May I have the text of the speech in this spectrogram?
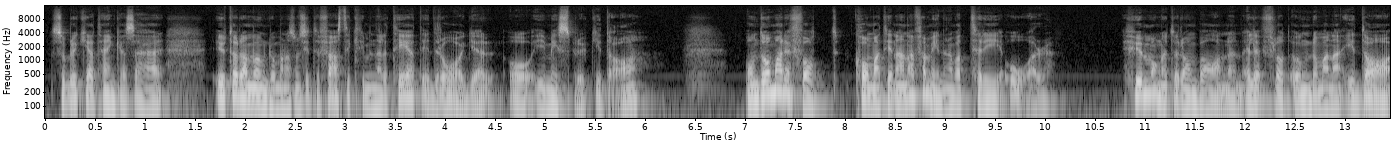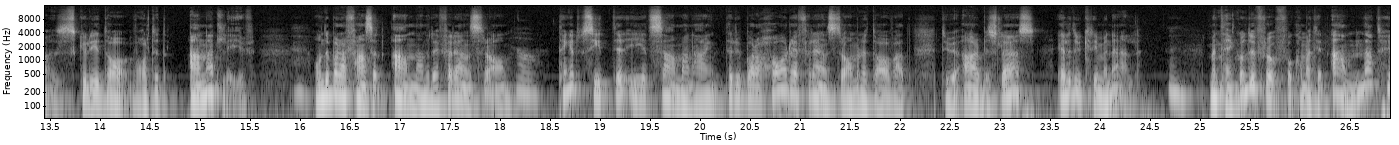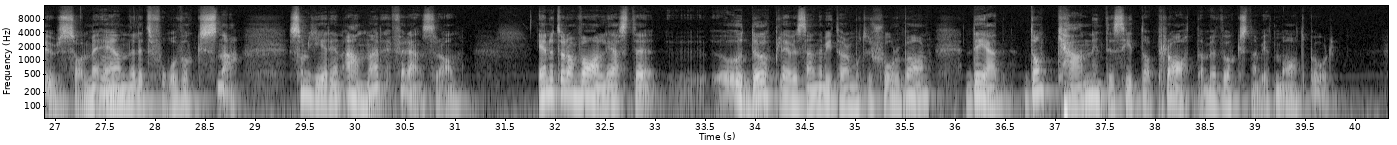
så brukar jag tänka så här. Utav de ungdomarna som sitter fast i kriminalitet, i droger och i missbruk idag. Om de hade fått komma till en annan familj när de var tre år. Hur många av de barnen, eller förlåt ungdomarna idag skulle idag valt ett annat liv? Om det bara fanns en annan referensram. Ja. Tänk att du sitter i ett sammanhang där du bara har referensramen av att du är arbetslös eller du är kriminell. Men tänk om du får, får komma till ett annat hushåll med en eller två vuxna som ger dig en annan referensram. En av de vanligaste uh, udda upplevelserna när vi tar emot ett jourbarn det är att de kan inte sitta och prata med vuxna vid ett matbord.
